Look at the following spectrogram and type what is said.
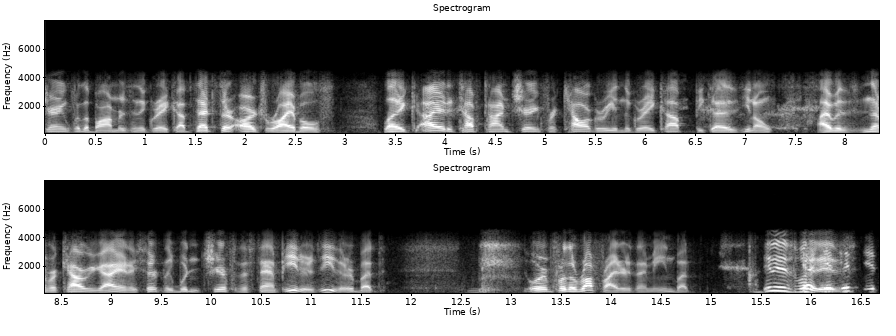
cheering for the Bombers in the Grey Cup. That's their arch rivals. Like I had a tough time cheering for Calgary in the Grey Cup because you know I was never a Calgary guy, and I certainly wouldn't cheer for the Stampeders either. But or for the Rough Riders, I mean. But it is what Yeah, it it, is. It, it,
